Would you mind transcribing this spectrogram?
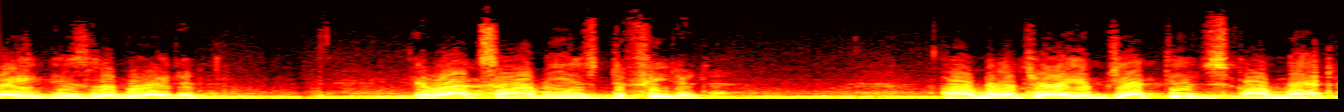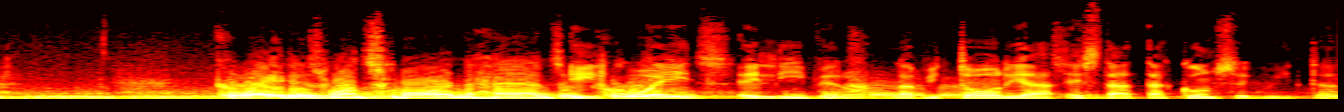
Kuwait is liberated. Iraq's army is defeated. Our military objectives are met. Kuwait is once more in the hands of Il Kuwait è libero, la vittoria è stata conseguita.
